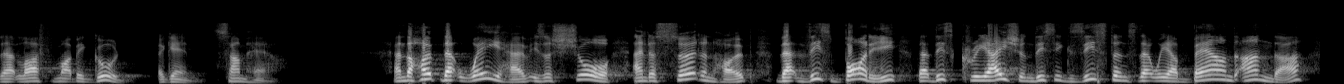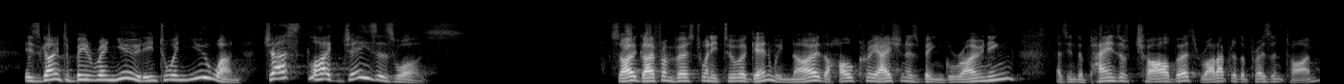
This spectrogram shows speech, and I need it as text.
That life might be good again, somehow. And the hope that we have is a sure and a certain hope that this body, that this creation, this existence that we are bound under is going to be renewed into a new one, just like Jesus was. So go from verse 22 again. We know the whole creation has been groaning, as in the pains of childbirth, right up to the present time.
